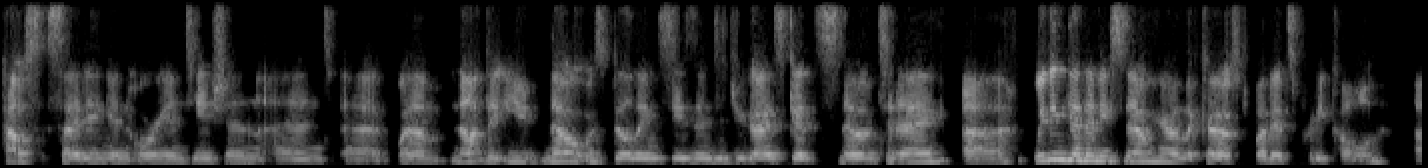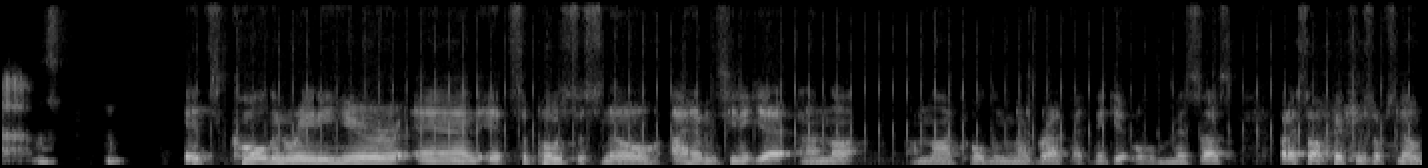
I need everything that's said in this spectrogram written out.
house siting and orientation. And uh, um, not that you know it was building season. Did you guys get snow today? Uh, we didn't get any snow here on the coast, but it's pretty cold. Um, it's cold and rainy here, and it's supposed to snow. I haven't seen it yet, and I'm not. I'm not holding my breath. I think it will miss us, but I saw pictures of snow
